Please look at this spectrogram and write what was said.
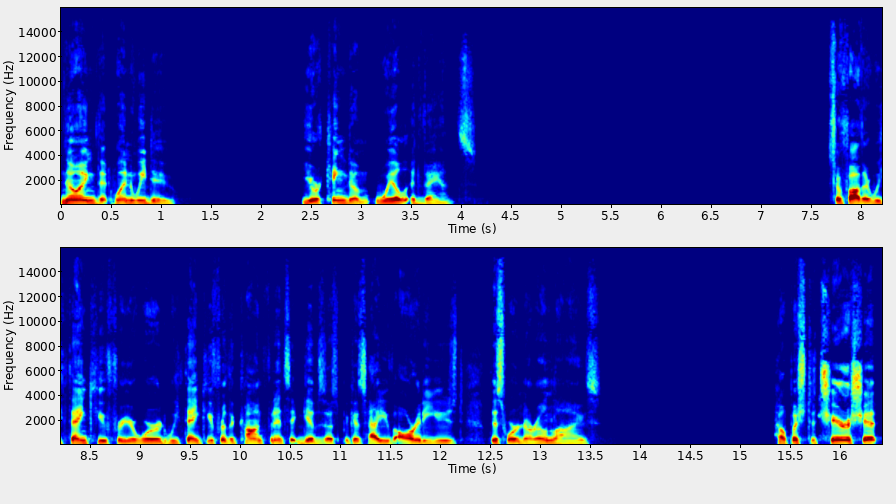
knowing that when we do, your kingdom will advance. So, Father, we thank you for your word. We thank you for the confidence it gives us because how you've already used this word in our own lives. Help us to cherish it,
